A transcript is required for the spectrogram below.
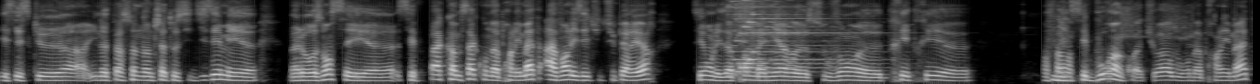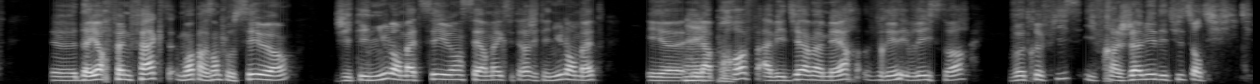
et c'est ce que, heu, une autre personne dans le chat aussi disait, mais heu, malheureusement, c'est, c'est pas comme ça qu'on apprend les maths avant les études supérieures. Tu sais, on les apprend de manière, souvent, très, très, enfin, Ouais. c'est bourrin, quoi, tu vois? Où on apprend les maths. D'ailleurs, fun fact, moi, par exemple, au CE1, j'étais nul en maths, CE1, CM1 et cetera, j'étais nul en maths et la prof avait dit à ma mère, vraie vraie histoire: «Votre fils, il fera jamais d'études scientifiques».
